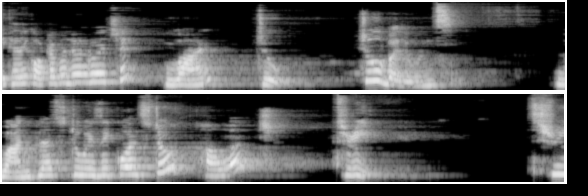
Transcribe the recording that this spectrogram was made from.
এখানে কটা বেলুন রয়েছে ওয়ান টু টু বেলুনস ওয়ান প্লাস টু ইজ ইকুয়ালস টু হাউ মাচ থ্রি থ্রি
